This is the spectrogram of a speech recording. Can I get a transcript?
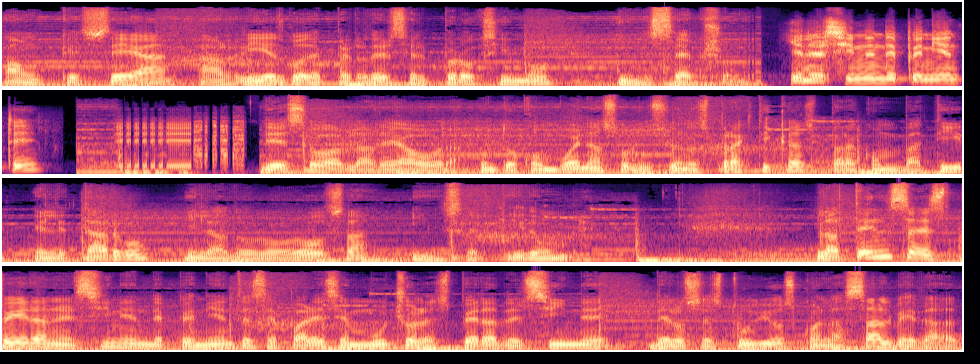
aunque sea a riesgo de perderse el próximo Inception. ¿Y en el cine independiente? De eso hablaré ahora, junto con buenas soluciones prácticas para combatir el letargo y la dolorosa incertidumbre. La tensa espera en el cine independiente se parece mucho a la espera del cine de los estudios con la salvedad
